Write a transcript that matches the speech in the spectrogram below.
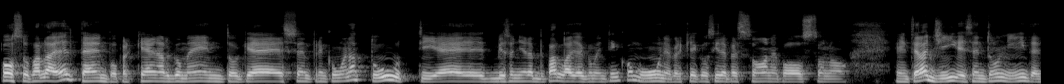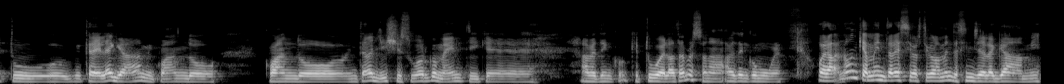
posso parlare del tempo perché è un argomento che è sempre in comune a tutti e bisognerebbe parlare di argomenti in comune perché così le persone possono interagire, si sentono unite e tu crei legami quando, quando interagisci su argomenti che in, che tu e l'altra persona avete in comune. Ora, non che a me interessi particolarmente stringere legami,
